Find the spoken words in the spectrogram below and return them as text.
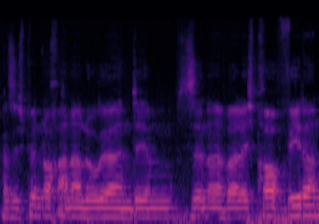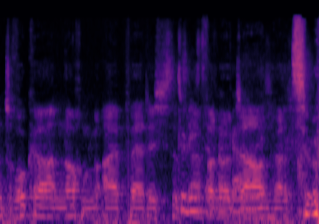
Also ich bin noch analoger in dem Sinne, weil ich brauche weder einen Drucker noch ein iPad. Ich sitze einfach nur da und höre zu.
